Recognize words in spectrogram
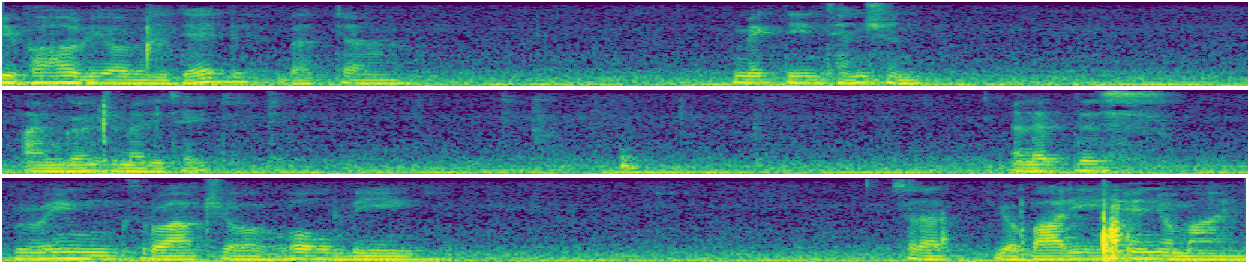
You probably already did, but uh, make the intention I'm going to meditate. And let this ring throughout your whole being so that your body and your mind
